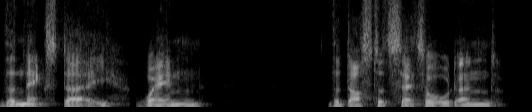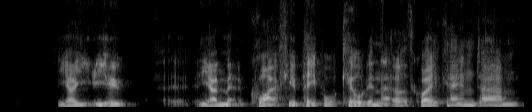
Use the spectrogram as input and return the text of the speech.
the next day, when the dust had settled and you know you you know quite a few people were killed in that earthquake and um,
